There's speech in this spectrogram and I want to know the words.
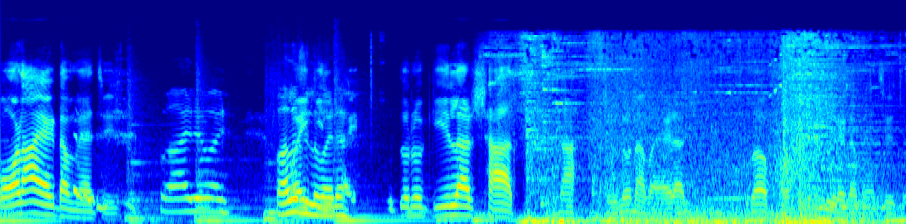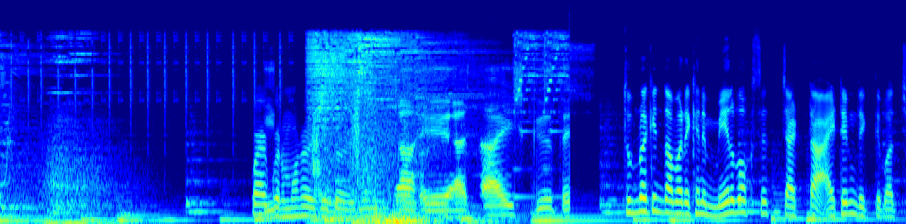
কড়া একটা ম্যাচ ভাই রে ভাই ভালো ছিল ভাই সতেরো কিল আর সাত। না হইল না ভাই এটা পুরো একটা ম্যাচ হয়েছে। কয়েকবার মরে তোমরা কিন্তু আমার এখানে মেল বক্সে চারটা আইটেম দেখতে পাচ্ছ।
